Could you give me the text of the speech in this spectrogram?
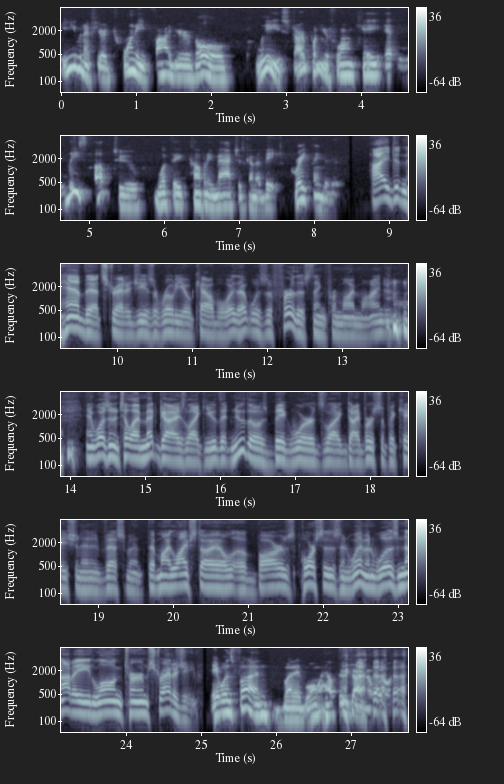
even if you're 25 years old, please start putting your 401k at least up to what the company match is going to be. Great thing to do. I didn't have that strategy as a rodeo cowboy. That was the furthest thing from my mind. and it wasn't until I met guys like you that knew those big words like diversification and investment that my lifestyle of bars, horses, and women was not a long term strategy. It was fun, but it won't help the retirement.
